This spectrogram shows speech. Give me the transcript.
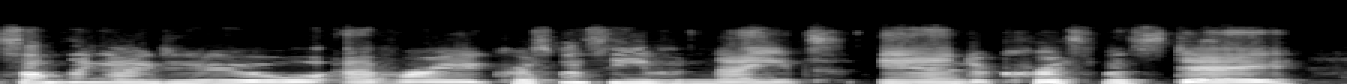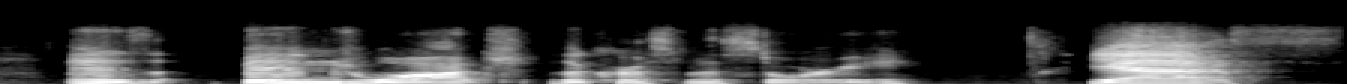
something I do every Christmas Eve night and Christmas Day is binge watch The Christmas Story. Yes.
